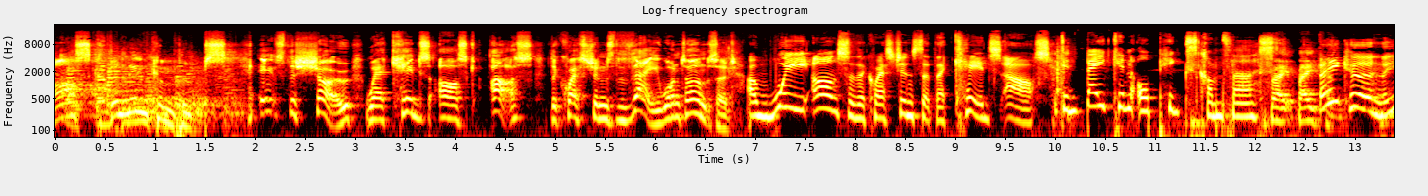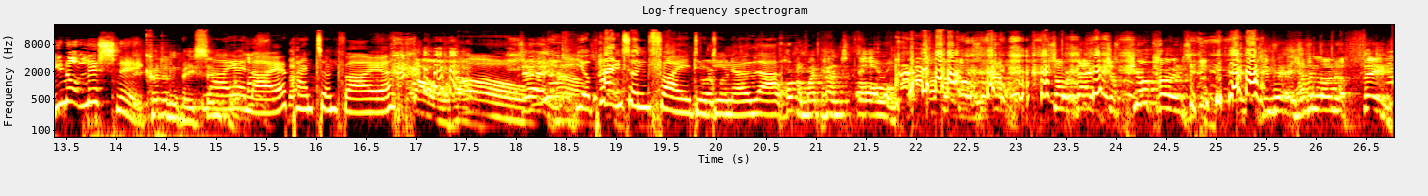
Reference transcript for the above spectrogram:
Ask the Nincompoops. It's the show where kids ask us the questions they want answered. And we answer the questions that the kids ask. Did bacon or pigs come first? Ba- bacon. Bacon, are you not listening? It couldn't be simpler. Liar, liar, pants on fire. Oh, how oh, dare you. Your pants on fire, did you know that? Oh, hold on, my pants are on. Sorry, that's just pure coincidence. You haven't learned a thing.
